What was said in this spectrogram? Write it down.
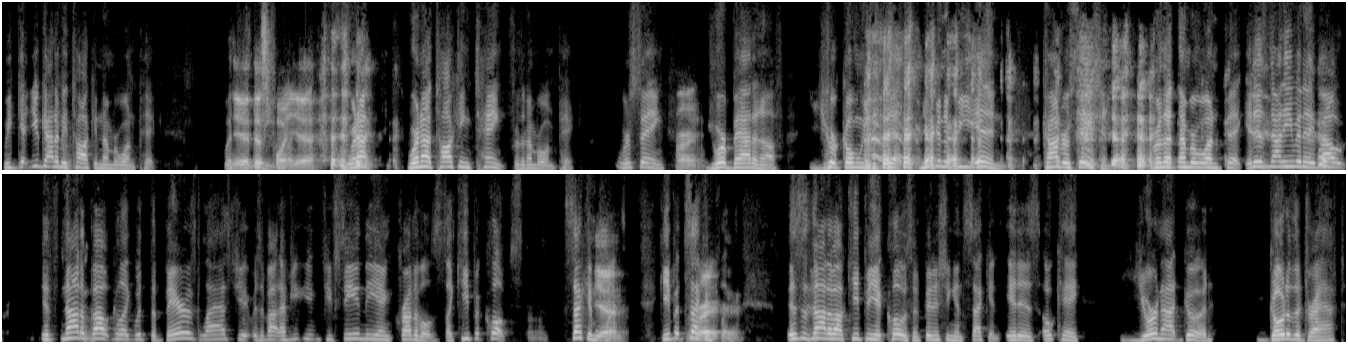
We get you got to be talking number 1 pick. with yeah, at this team. point, Like, yeah, We're not we're not talking tank for the number 1 pick. We're saying right. you're bad enough. You're going to get. You're going to be in conversation for that number one pick. It is not even about. It's not about like with the Bears last year. It was about have you if you've seen the Incredibles? Like keep it close. Second Yeah. place. Keep it second Right. place. This is not about keeping it close and finishing in second. It is okay. You're not good. Go to the draft.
